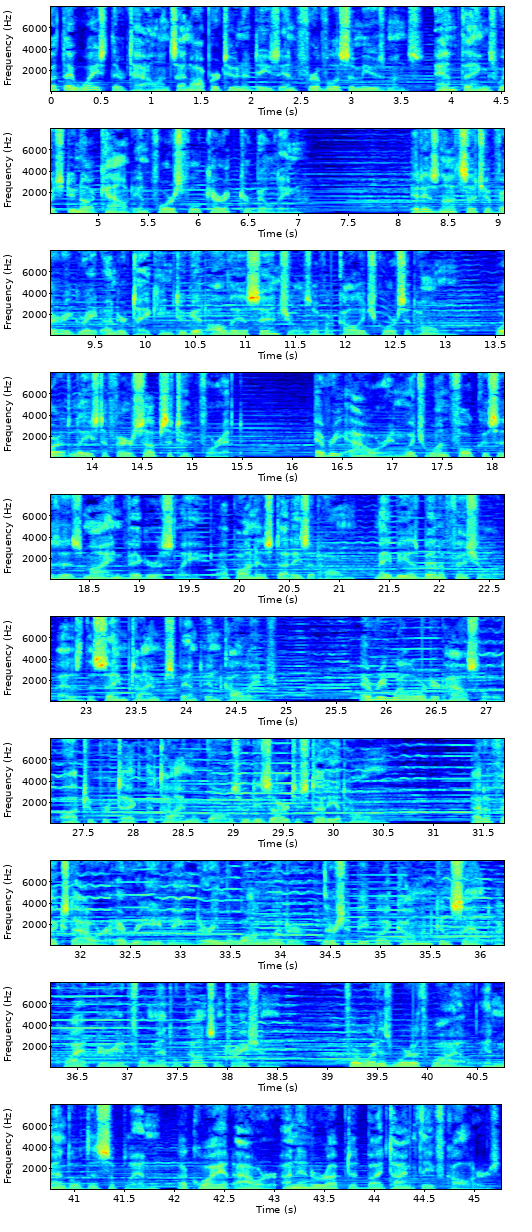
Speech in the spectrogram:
but they waste their talents and opportunities in frivolous amusements and things which do not count in forceful character building. It is not such a very great undertaking to get all the essentials of a college course at home, or at least a fair substitute for it. Every hour in which one focuses his mind vigorously upon his studies at home may be as beneficial as the same time spent in college. Every well ordered household ought to protect the time of those who desire to study at home. At a fixed hour every evening during the long winter, there should be by common consent a quiet period for mental concentration. For what is worthwhile in mental discipline, a quiet hour uninterrupted by time thief callers.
